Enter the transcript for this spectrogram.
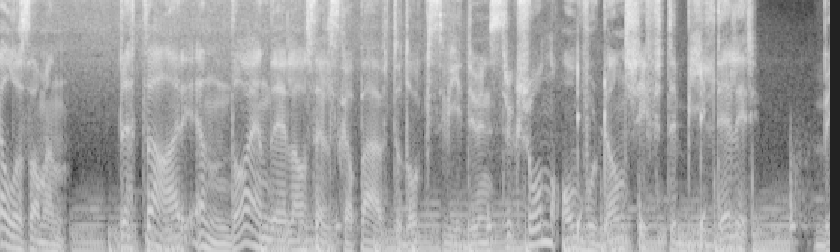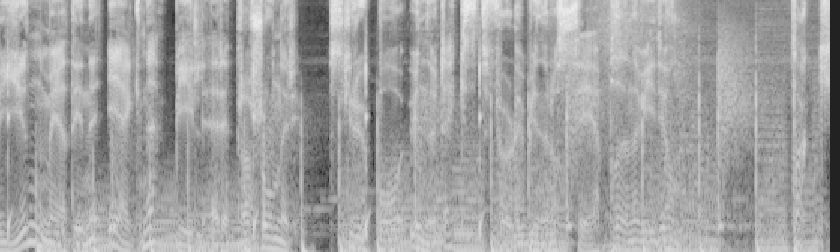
alle sammen! Dette er enda en del av selskapet Autodox videoinstruksjon om hvordan skifte bildeler. Begynn med dine egne bilreparasjoner. Skru på undertekst før du begynner å se på denne videoen. Takk!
